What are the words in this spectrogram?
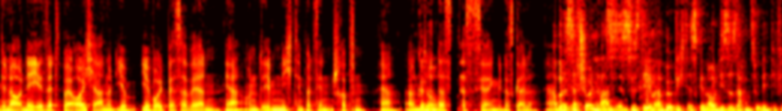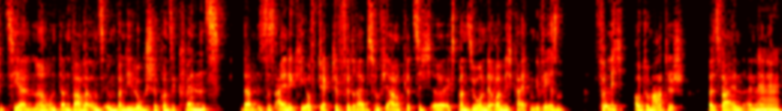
Genau, nee, ihr setzt bei euch an und ihr, ihr wollt besser werden, ja, und eben nicht den Patienten schröpfen, ja. Und genau. das, das ist ja irgendwie das Geile. Ja. Aber das ist das Schöne, dass das System ermöglicht es, genau diese Sachen zu identifizieren. Ne? Und dann war bei uns irgendwann die logische Konsequenz, dann ist das eine Key Objective für drei bis fünf Jahre plötzlich äh, Expansion der Räumlichkeiten gewesen. Völlig automatisch. Es war ein, ein, mhm. ein,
